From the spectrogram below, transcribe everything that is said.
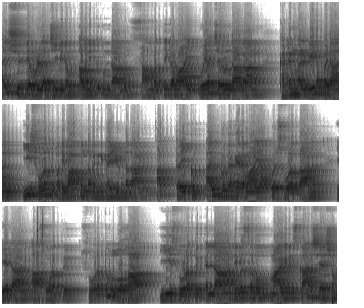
ഐശ്വര്യമുള്ള ജീവിതം അവനിക്ക് ഉണ്ടാകും. സാമ്പത്തികമായി ഉയർച്ചയുണ്ടാകാനും കടങ്ങൾ വീടപ്പെടാനും ഈ സൂറത്ത് പതിവാക്കുന്നവന് കഴിയുന്നതാണ്. അത്രയ്ക്കും അത്ഭുതകരമായ ഒരു സൂറത്താണ്. ഏതാണ് ആ സൂറത്ത്? സൂറത്തുൽ ഈ സൂറത്ത് എല്ലാ ദിവസവും നിസ്കാര ശേഷം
